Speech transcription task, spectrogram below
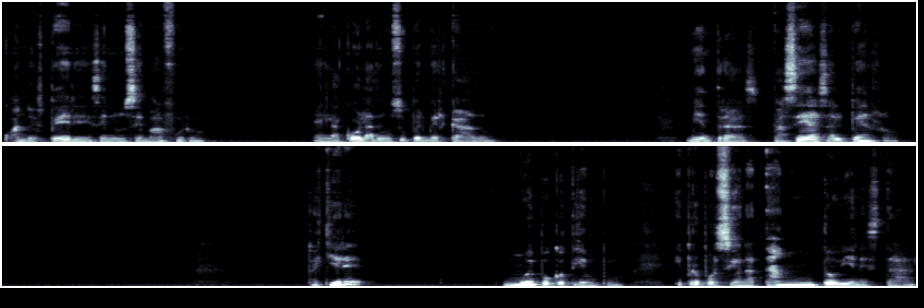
Cuando esperes en un semáforo, en la cola de un supermercado, mientras paseas al perro, requiere muy poco tiempo y proporciona tanto bienestar.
